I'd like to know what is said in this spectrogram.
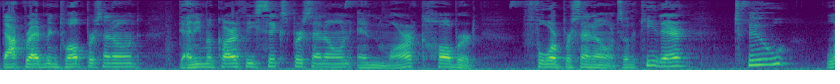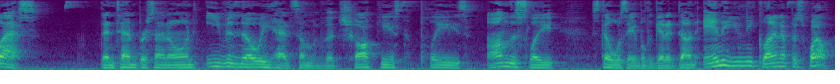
Doc Redman, 12% owned. Denny McCarthy, 6% owned. And Mark Hubbard, 4% owned. So the key there, two less than 10% owned, even though he had some of the chalkiest plays on the slate still was able to get it done and a unique lineup as well.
